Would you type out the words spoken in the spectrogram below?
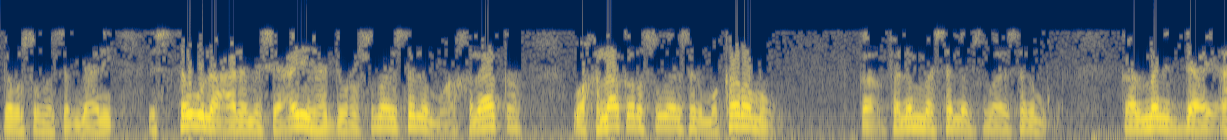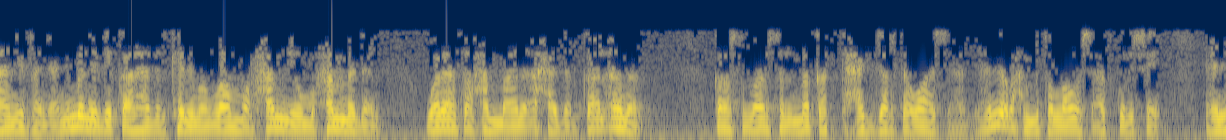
لرسول الله صلى الله عليه وسلم. يعني استولى على مشاعره هدي الرسول صلى الله عليه وسلم وأخلاقه وأخلاق الرسول صلى الله عليه وسلم وكرمه. فلما سلم صلى الله عليه وسلم قال من الداعي آنفا؟ يعني من الذي قال هذه الكلمة؟ اللهم ارحمني ومحمدا ولا ترحم معنا أحدا. قال أنا. قال صلى الله عليه وسلم لقد تحجرت واسعا. يعني رحمة الله وسعت كل شيء. يعني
